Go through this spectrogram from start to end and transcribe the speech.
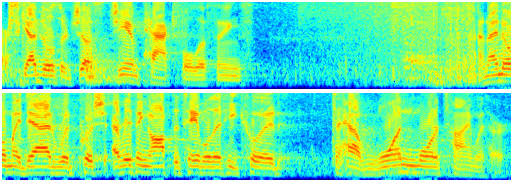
Our schedules are just jam packed full of things. And I know my dad would push everything off the table that he could to have one more time with her.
